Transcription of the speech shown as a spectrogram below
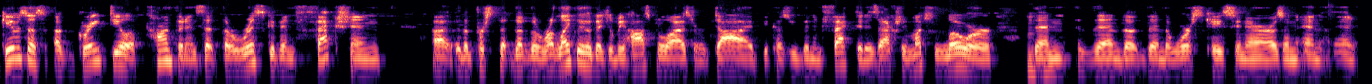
gives us a great deal of confidence that the risk of infection, uh, the, the, the likelihood that you'll be hospitalized or die because you've been infected is actually much lower mm-hmm. than than the than the worst case scenarios and, and, and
